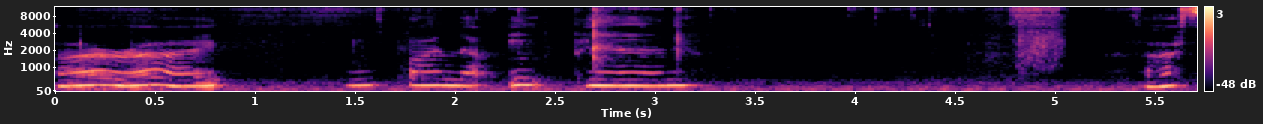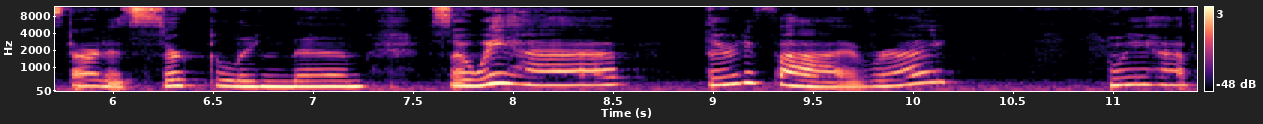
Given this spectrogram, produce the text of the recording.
All right. Find that ink pen. I started circling them. So we have 35, right? We have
